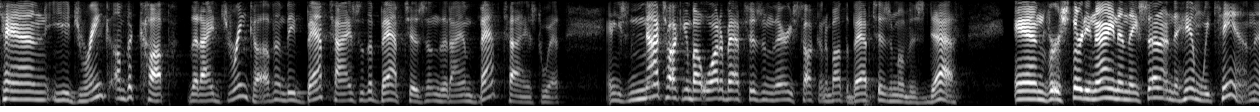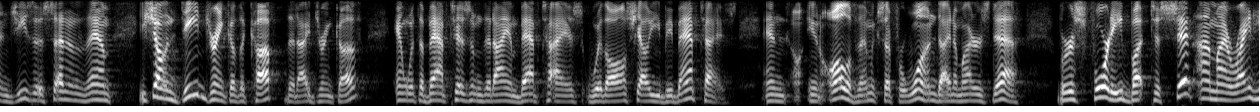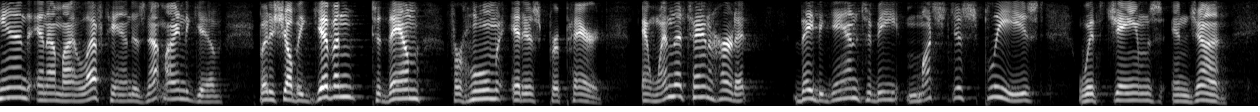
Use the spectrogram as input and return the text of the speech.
Can ye drink of the cup that I drink of and be baptized with the baptism that I am baptized with? And he's not talking about water baptism there, he's talking about the baptism of his death. And verse 39, and they said unto him, We can. And Jesus said unto them, Ye shall indeed drink of the cup that I drink of, and with the baptism that I am baptized withal shall ye be baptized. And uh, in all of them, except for one, died a martyr's death. Verse 40, But to sit on my right hand and on my left hand is not mine to give, but it shall be given to them for whom it is prepared. And when the ten heard it, they began to be much displeased with James and John.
